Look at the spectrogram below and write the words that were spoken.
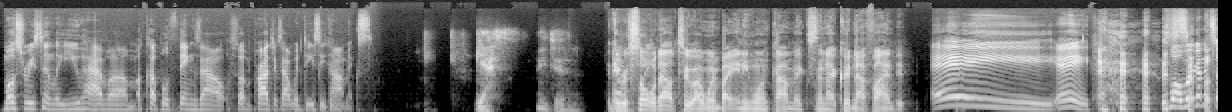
most recently you have um, a couple of things out, some projects out with DC Comics. Yes, we do. They were sold out too. I went by Anyone Comics and I could not find it. Hey, hey. Well, we're gonna t-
